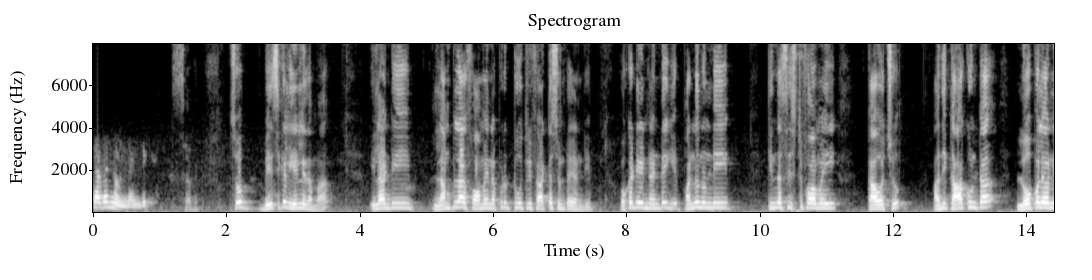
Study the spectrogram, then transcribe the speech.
సెవెన్ ఉందండి. సెవెన్. సో బేసికల్ ఏం లేదమ్మా. ఇలాంటి లంప్ లాగా ఫామ్ అయినప్పుడు టూ త్రీ ఫ్యాక్టర్స్ ఉంటాయండి. ఒకటి ఏంటంటే పన్ను నుండి కింద సిస్ట్ ఫామ్ అయ్యి కావచ్చు. అది కాకుండా లోపల ఉన్న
